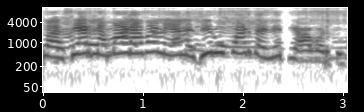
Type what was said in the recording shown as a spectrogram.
જો આ શહેરના માણા હોય ને એને જીરું ઉપાડતા નથી આવડતું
